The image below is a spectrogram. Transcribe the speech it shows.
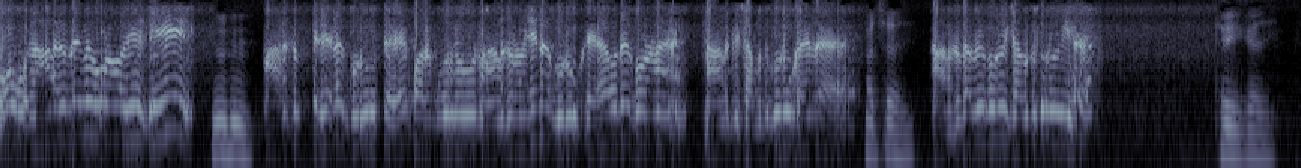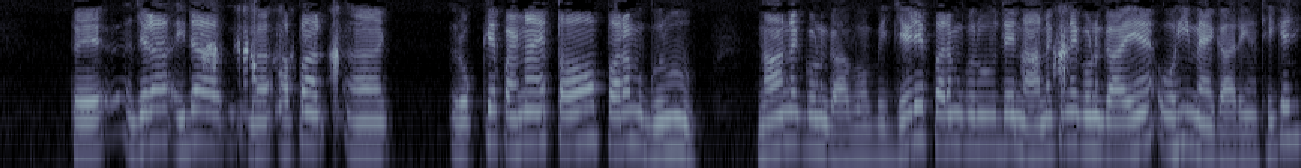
ਉਹ ਨਾਨਕ ਦੇ ਵੀ ਗੁਣ ਹੋਈ ਸੀ। ਹੂੰ ਹੂੰ। ਨਾਨਕ ਜਿਹੜੇ ਗੁਰੂ ਤੇ ਪਰਮ ਗੁਰੂ ਨਾਨਕ ਨੂੰ ਜਿਹਨੇ ਗੁਰੂ ਕਿਹਾ ਉਹਦੇ ਗੁਣ ਨੇ ਨਾਨਕ ਸ਼ਬਦ ਗੁਰੂ ਕਹਿੰਦਾ ਹੈ। ਅੱਛਾ ਜੀ। ਨਾਨਕ ਦਾ ਵੀ ਗੁਰੂ ਸ਼ਬਦ ਗੁਰੂ ਹੀ ਹੈ। ਠੀਕ ਹੈ ਜੀ। ਤੇ ਜਿਹੜਾ ਇਹਦਾ ਆਪਾਂ ਰੁੱਕ ਕੇ ਪੜਨਾ ਹੈ ਤੋ ਪਰਮ ਗੁਰੂ ਨਾਨਕ ਗੁਣ ਗਾਵੋ। ਵੀ ਜਿਹੜੇ ਪਰਮ ਗੁਰੂ ਦੇ ਨਾਨਕ ਨੇ ਗੁਣ ਗਾਏ ਆ ਉਹੀ ਮੈਂ ਗਾ ਰਿਹਾ ਠੀਕ ਹੈ ਜੀ?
